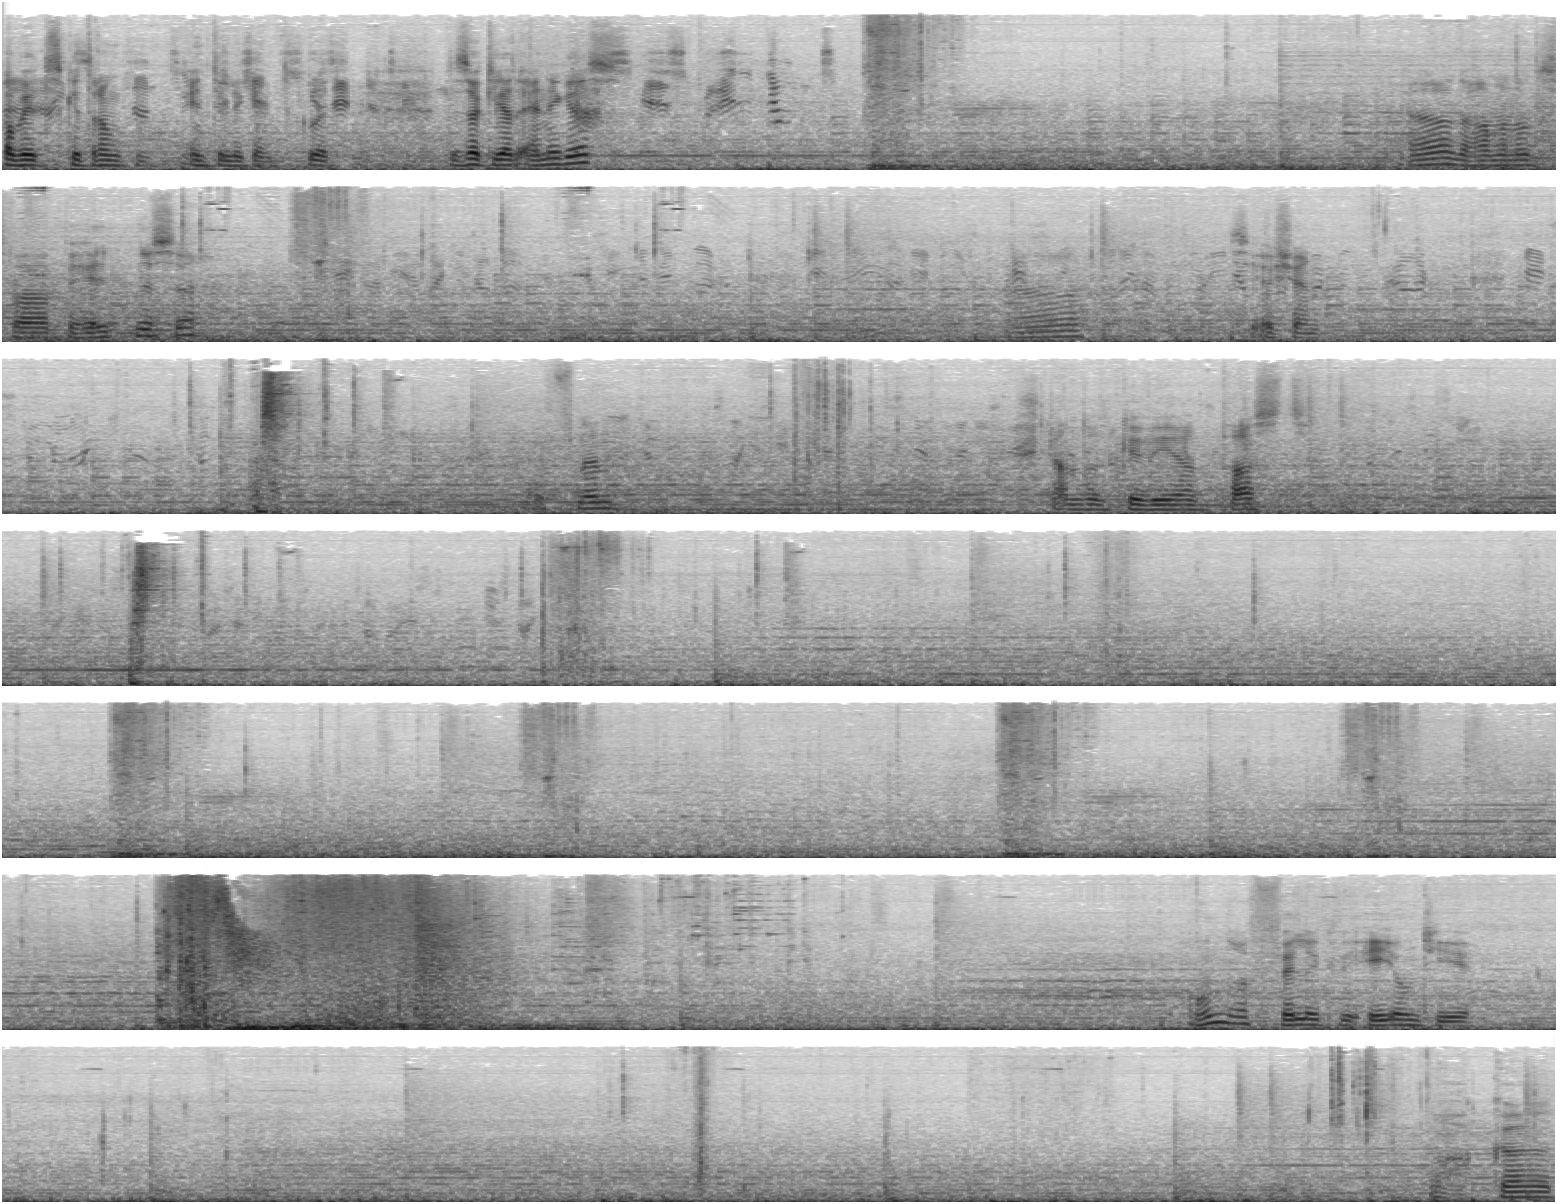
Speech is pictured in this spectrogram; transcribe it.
habe ich jetzt getrunken. Intelligent, gut. Das erklärt einiges. Da haben wir noch zwei Behältnisse. Ja, sehr schön. Öffnen. Standardgewehr passt. Unauffällig wie eh und je. Oh Gott,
